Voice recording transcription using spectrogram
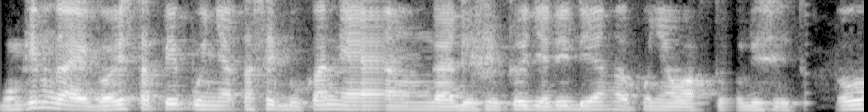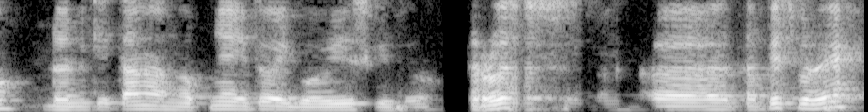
mungkin nggak egois tapi punya kesibukan yang nggak di situ jadi dia nggak punya waktu di situ dan kita nganggapnya itu egois gitu. Terus uh, tapi sebenarnya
